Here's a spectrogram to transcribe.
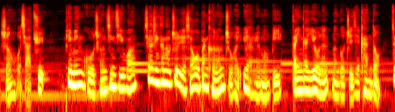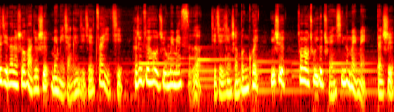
生活下去。片名《古城荆棘王》，相信看到这里的小伙伴可能只会越来越懵逼，但应该也有人能够直接看懂。最简单的说法就是妹妹想跟姐姐在一起，可是最后只有妹妹死了，姐姐精神崩溃，于是创造出一个全新的妹妹，但是。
